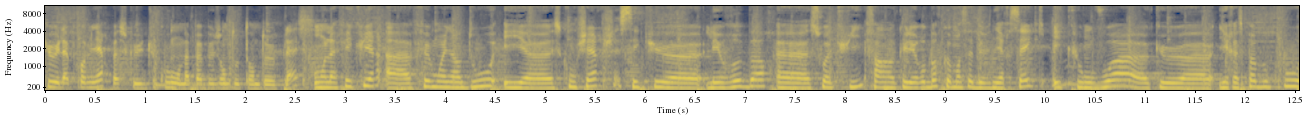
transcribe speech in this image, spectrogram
que la première parce que du coup, on n'a pas besoin d'autant de place. On la fait cuire à feu moyen doux et euh, ce qu'on cherche, c'est que les rebords soient cuits, enfin que les rebords commencent à devenir secs et qu'on voit euh, que euh, il reste pas beaucoup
